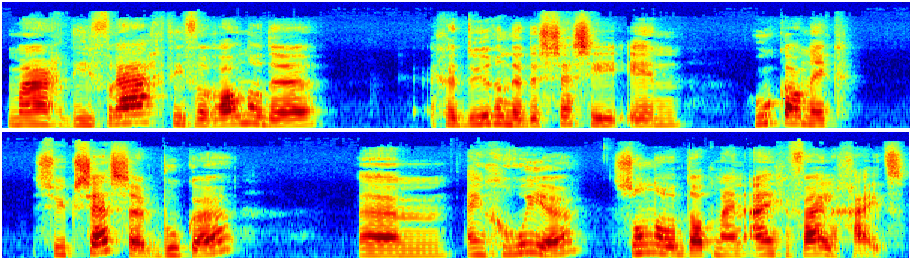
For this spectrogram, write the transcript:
maar die vraag die veranderde gedurende de sessie in hoe kan ik successen boeken um, en groeien zonder dat mijn eigen veiligheid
